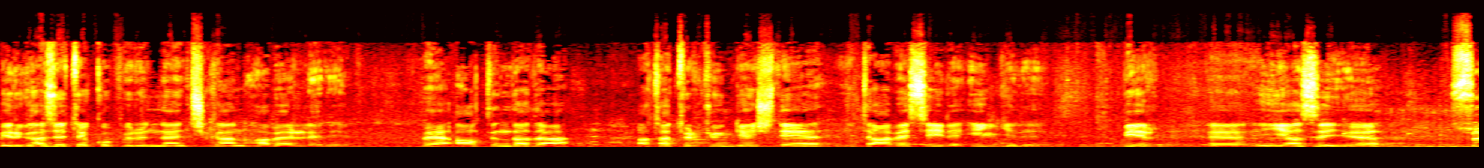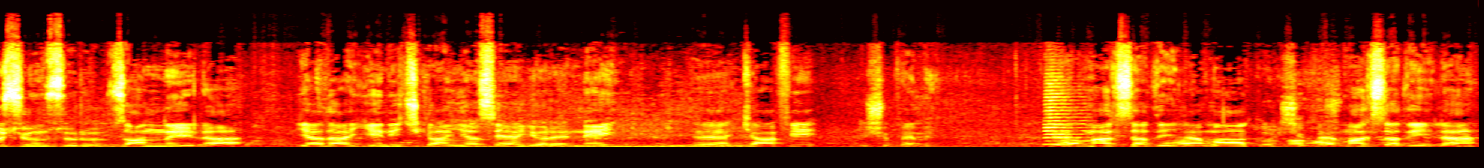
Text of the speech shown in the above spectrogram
bir gazete kupüründen çıkan haberleri ve altında da Atatürk'ün gençliğe hitabesiyle ilgili bir e, yazıyı suç unsuru zannıyla ya da yeni çıkan yasaya göre ne e, kafi şüphe mi? E, maksadıyla, makul şüphe maksadıyla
